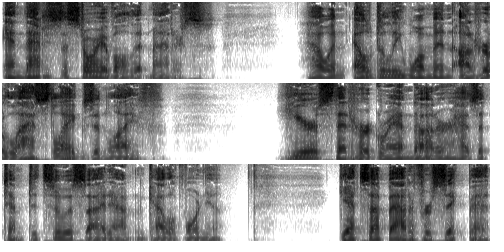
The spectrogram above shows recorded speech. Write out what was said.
And that is the story of all that matters. How an elderly woman on her last legs in life hears that her granddaughter has attempted suicide out in California gets up out of her sickbed,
